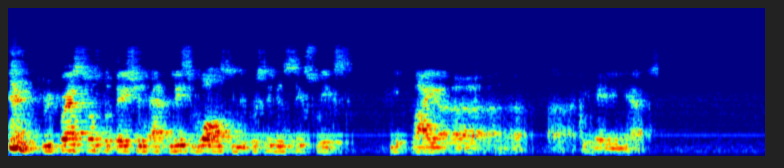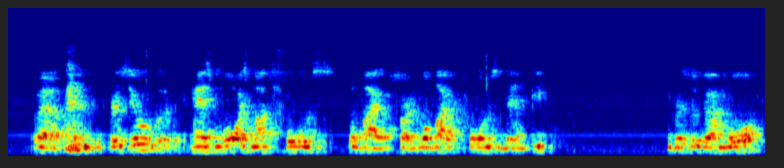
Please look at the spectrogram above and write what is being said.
request transportation at least once in the preceding six weeks via uh, uh, e-hailing apps. Well, Brazil has more smartphones, mobile, sorry, mobile phones than people. In Brazil, there are more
